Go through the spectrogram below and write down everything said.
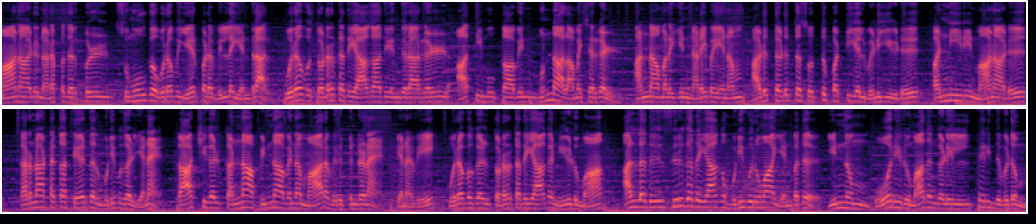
மாநாடு நடப்பதற்குள் சுமூக உறவு ஏற்படவில்லை என்றால் உறவு தொடர்கதை ஆகாது என்கிறார்கள் அதிமுகவின் முன்னாள் அமைச்சர்கள். அண்ணாமலையின் நடைபயணம் அடுத்தடுத்த சொத்து பட்டியல் வெளியீடு பன்னீரின் மாநாடு கர்நாடகா தேர்தல் முடிவுகள் என காட்சிகள் கண்ணா பின்னாவென மாறவிருக்கின்றன. எனவே உறவுகள் தொடர்கதையாக நீளுமா அல்லது சிறுகதையாக முடிவுறுமா என்பது இன்னும் ஓரிரு மாதங்களில் தெரிந்துவிடும்.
